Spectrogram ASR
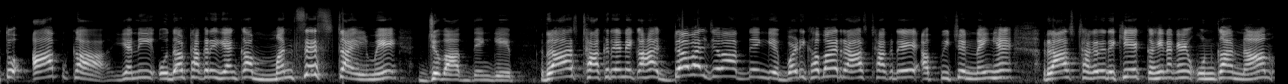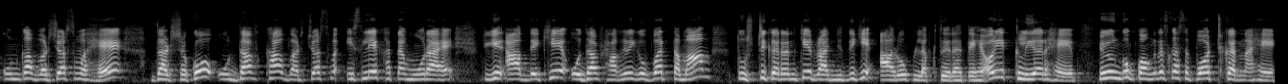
तो आपका, यानी उद्धव ठाकरे गैंग का मनसे स्टाइल में जवाब देंगे। राज ठाकरे ने कहा, डबल जवाब देंगे। बड़ी खबर, राज ठाकरे अब पीछे नहीं है। राज ठाकरे देखिए, कहीं ना कहीं उनका नाम, उनका वर्चस्व है। दर्शकों, उद्धव का वर्चस्व इसलिए खत्म हो रहा है। क्योंकि आप देखिए, उद्धव ठाकरे के ऊपर तमाम तुष्टिकरण के राजनीति के आरोप लगते रहते हैं और ये क्लियर है, क्योंकि उनको कांग्रेस का सपोर्ट करना है।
